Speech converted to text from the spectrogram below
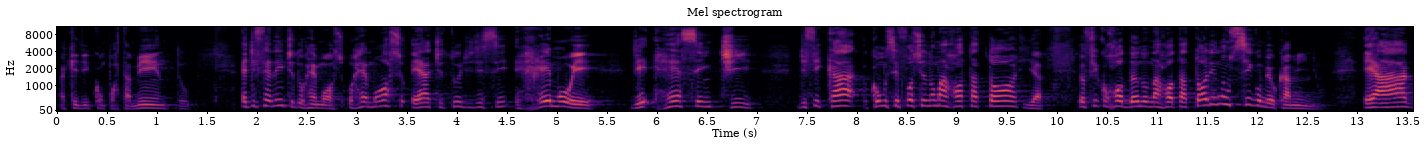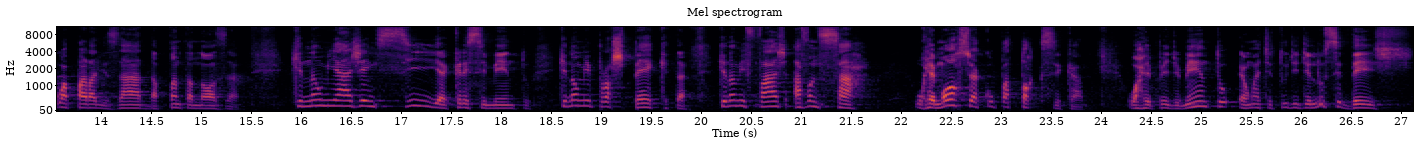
aquele comportamento. É diferente do remorso. O remorso é a atitude de se remoer, de ressentir, de ficar como se fosse numa rotatória. Eu fico rodando na rotatória e não sigo o meu caminho. É a água paralisada, pantanosa que não me agencia crescimento, que não me prospecta, que não me faz avançar. O remorso é a culpa tóxica. O arrependimento é uma atitude de lucidez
